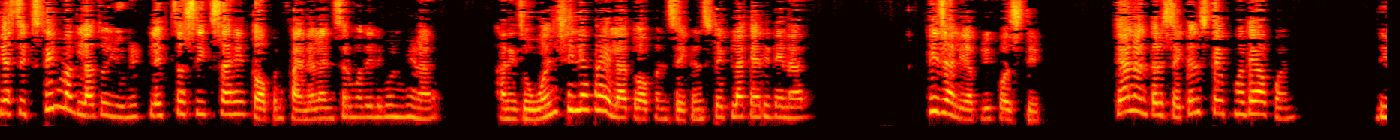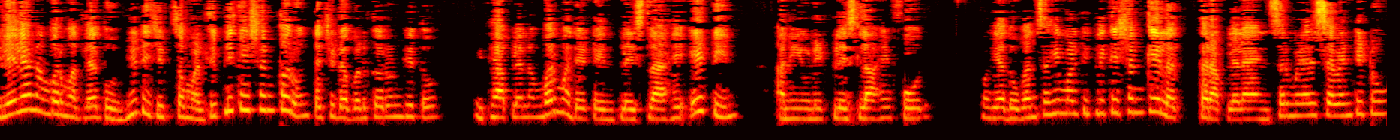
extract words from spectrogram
या सिक्स्टीन मधला जो युनिट प्लेसचा सिक्स आहे तो आपण फायनल आन्सरमध्ये लिहून घेणार. आणि जो वन शिल्लक राहिला तो आपण सेकंड स्टेपला कॅरी देणार. ही झाली आपली फर्स्ट स्टेप त्यानंतर सेकंड स्टेपमध्ये आपण दिलेल्या नंबर मधल्या दोन्ही डिजिटचं मल्टिप्लिकेशन करून त्याची डबल करून घेतो. इथे आपल्या नंबरमध्ये टेन प्लेसला आहे एटीन आणि युनिट प्लेसला आहे फोर मग या दोघांचंही मल्टिप्लिकेशन केलं तर आपल्याला अँसर मिळेल सेव्हन्टी टू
